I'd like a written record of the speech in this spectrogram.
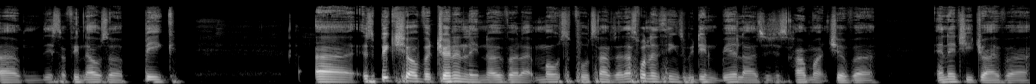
um, this, I think that was a big. Uh, it was a big shot of adrenaline over like multiple times, and that's one of the things we didn't realize is just how much of a energy driver.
